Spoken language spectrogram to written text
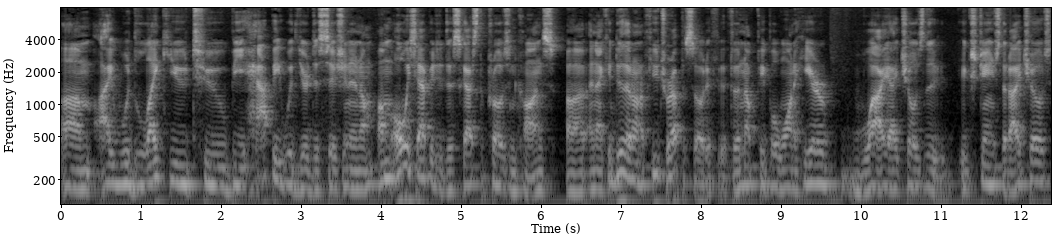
Um, I would like you to be happy with your decision, and I'm, I'm always happy to discuss the pros and cons. Uh, and I can do that on a future episode if, if enough people want to hear why I chose the exchange that I chose.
